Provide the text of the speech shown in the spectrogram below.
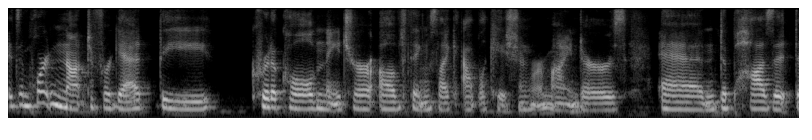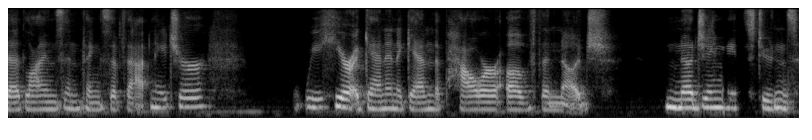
it's important not to forget the critical nature of things like application reminders and deposit deadlines and things of that nature. We hear again and again the power of the nudge, nudging these students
